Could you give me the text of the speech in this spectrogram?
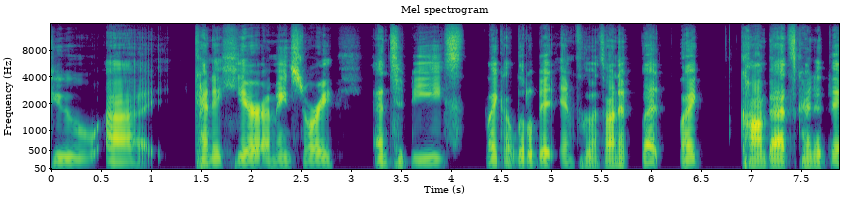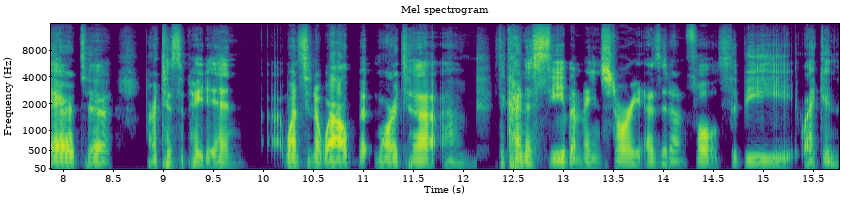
to uh, kind of hear a main story and to be like a little bit influence on it, but like combat's kind of there to participate in once in a while, but more to um, to kind of see the main story as it unfolds, to be like an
